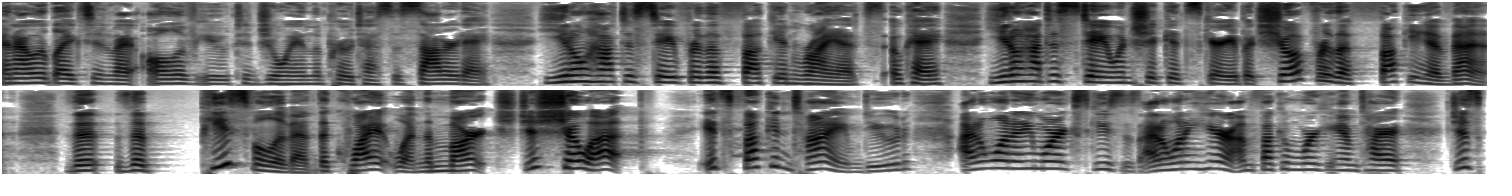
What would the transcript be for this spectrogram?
and I would like to invite all of you to join the protest this Saturday. You don't have to stay for the fucking riots, okay? You don't have to stay when shit gets scary, but show up for the fucking event. The, the peaceful event, the quiet one, the march. Just show up. It's fucking time, dude. I don't want any more excuses. I don't want to hear. I'm fucking working. I'm tired. Just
